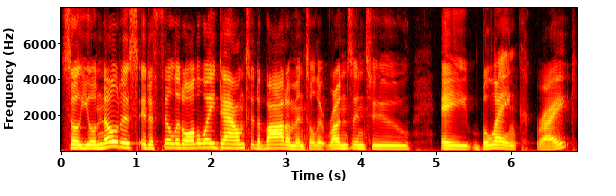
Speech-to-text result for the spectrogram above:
So you'll notice it'll fill it all the way down to the bottom until it runs into a blank, right?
